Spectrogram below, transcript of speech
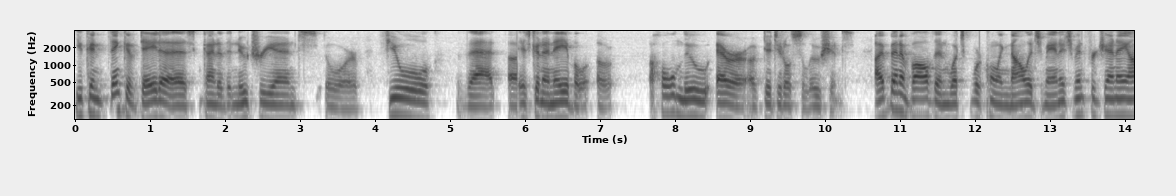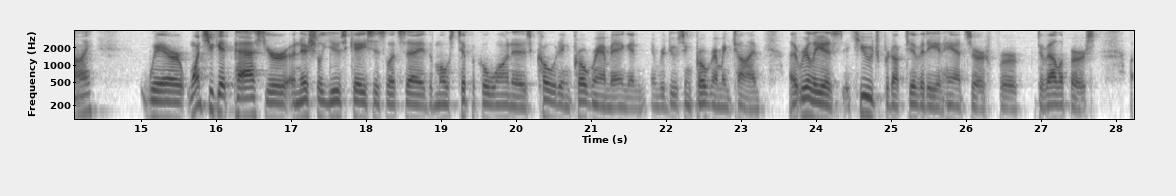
You can think of data as kind of the nutrients or fuel that uh, is going to enable a, a whole new era of digital solutions. I've been involved in what we're calling knowledge management for Gen AI, where once you get past your initial use cases, let's say the most typical one is coding, programming, and, and reducing programming time, it really is a huge productivity enhancer for developers. Uh,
